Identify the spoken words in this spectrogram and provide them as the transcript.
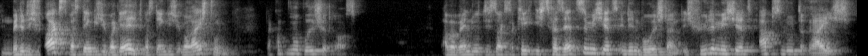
Hm. Wenn du dich fragst, was denke ich über Geld, was denke ich über Reichtum, da kommt nur Bullshit raus. Aber wenn du dich sagst, okay, ich versetze mich jetzt in den Wohlstand, ich fühle mich jetzt absolut reich,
